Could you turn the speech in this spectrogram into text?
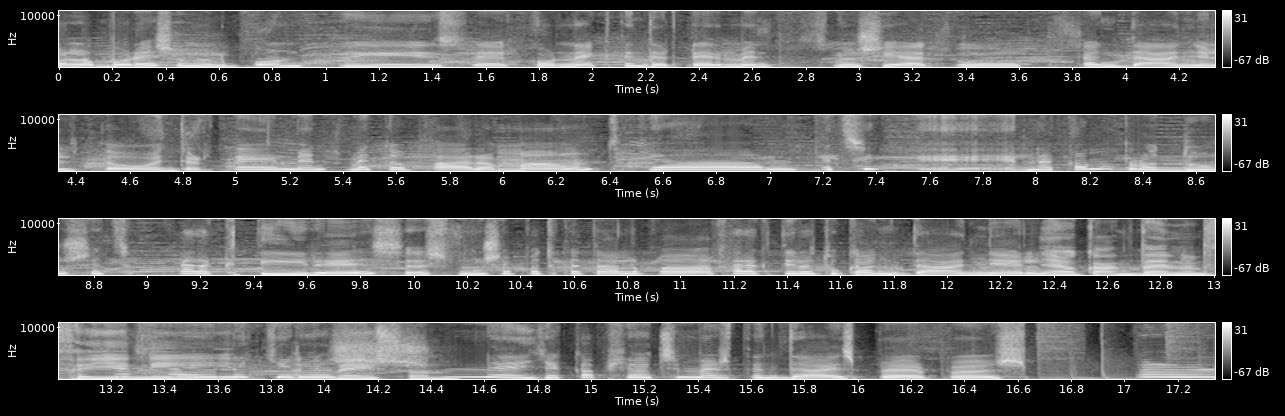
collaboration λοιπόν της Connect Entertainment στην ουσία του Kang Daniel το Entertainment με το Paramount για έτσι, ε, να κάνουν produce έτσι, χαρακτήρες, στην ουσία από ό,τι κατάλαβα χαρακτήρα του Kang Daniel. Ναι, ο Kang Daniel θα γίνει θα είναι κυρίως, animation. ναι, για κάποιο έτσι merchandise purpose. Ε,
